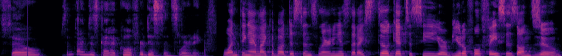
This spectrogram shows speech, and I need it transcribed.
So sometimes it's kind of cool for distance learning. One thing I like about distance learning is that I still get to see your beautiful faces on Zoom.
